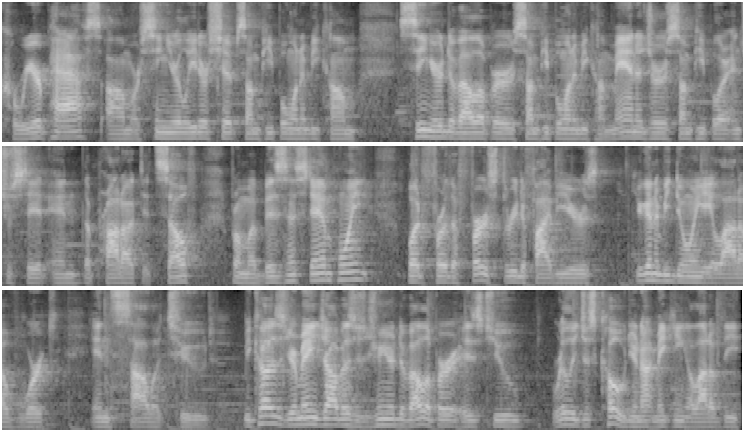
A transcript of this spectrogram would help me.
career paths um, or senior leadership. Some people want to become senior developers, some people want to become managers, some people are interested in the product itself from a business standpoint. But for the first three to five years, you're going to be doing a lot of work in solitude because your main job as a junior developer is to really just code. You're not making a lot of the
